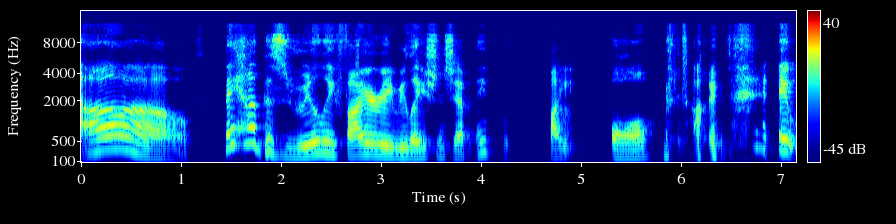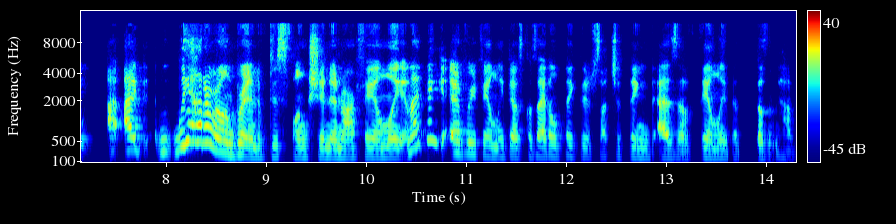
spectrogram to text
oh they had this really fiery relationship. They would fight all the time. It, I, I, we had our own brand of dysfunction in our family, and I think every family does because I don't think there's such a thing as a family that doesn't have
